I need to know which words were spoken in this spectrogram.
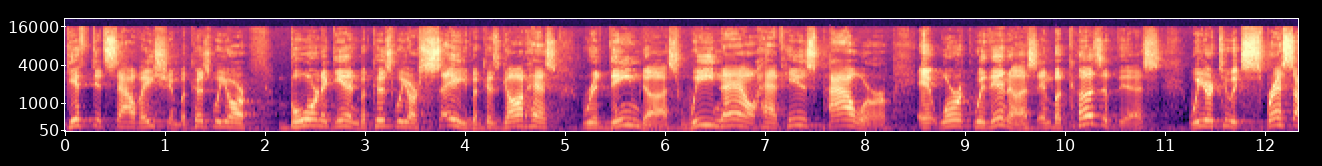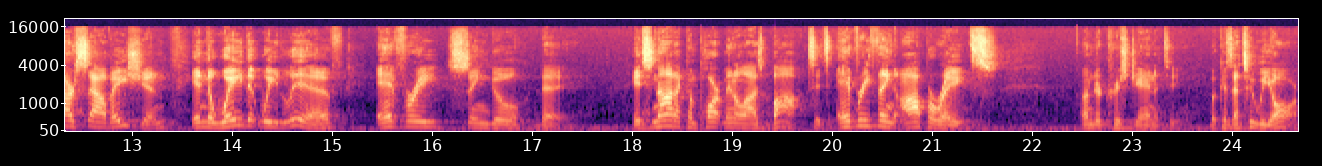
gifted salvation, because we are born again, because we are saved, because God has redeemed us, we now have His power at work within us. And because of this, we are to express our salvation in the way that we live every single day. It's not a compartmentalized box, it's everything operates under Christianity because that's who we are.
